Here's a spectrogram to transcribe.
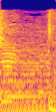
to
